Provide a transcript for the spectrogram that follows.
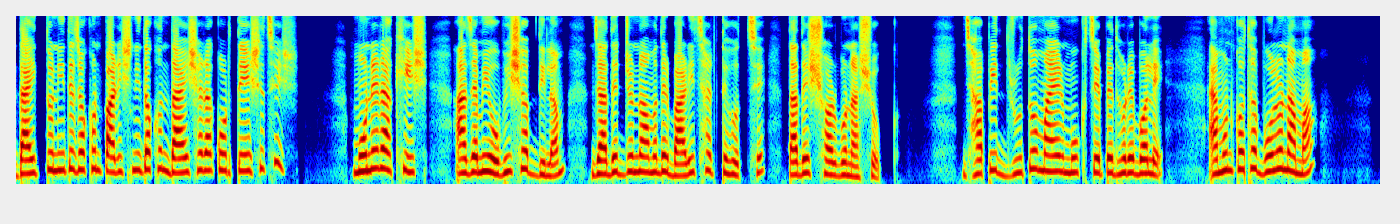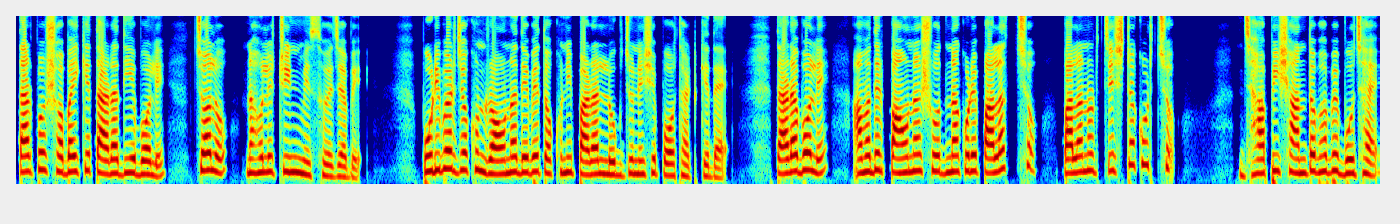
দায়িত্ব নিতে যখন পারিসনি তখন দায়সারা করতে এসেছিস? মনে রাখিস, আজ আমি অভিশাপ দিলাম, যাদের জন্য আমাদের বাড়ি ছাড়তে হচ্ছে, তাদের সর্বনাশক ঝাঁপি দ্রুত মায়ের মুখ চেপে ধরে বলে, এমন কথা বলো না মা। তারপর সবাইকে তাড়া দিয়ে বলে, চলো না হলে ট্রেন মিস হয়ে যাবে। পরিবার যখন রওনা দেবে তখনই পাড়ার লোকজন এসে পথ আটকে দেয়। তারা বলে, আমাদের পাওনা শোধ না করে পালাচ্ছ? পালানোর চেষ্টা করছ? ঝাঁপি শান্তভাবে বোঝায়,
